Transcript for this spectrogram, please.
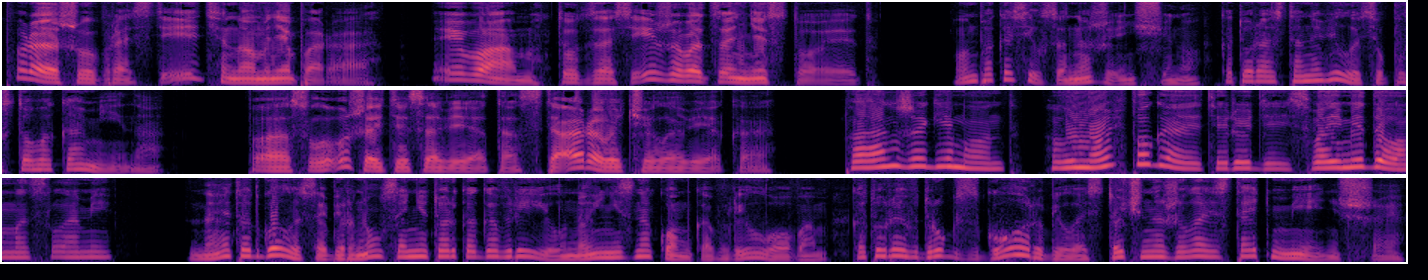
«Прошу простить, но мне пора. И вам тут засиживаться не стоит. Он покосился на женщину, которая остановилась у пустого камина. «Послушайте совета старого человека». «Пан Жагемонт, вновь пугаете людей своими домыслами». На этот голос обернулся не только Гавриил, но и незнакомка в лиловом, которая вдруг сгорбилась, точно желая стать меньше.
